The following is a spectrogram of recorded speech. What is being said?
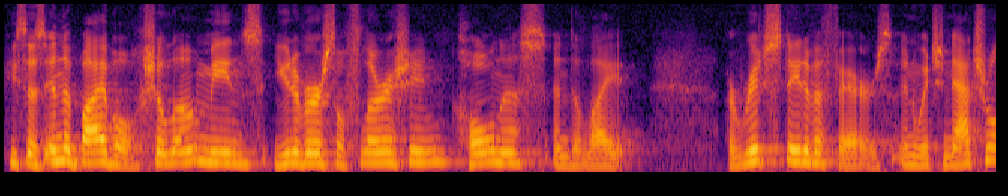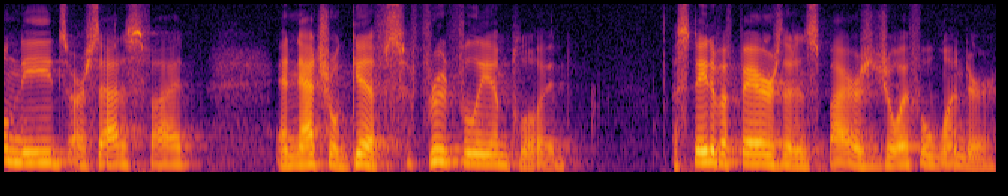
He says, In the Bible, shalom means universal flourishing, wholeness, and delight a rich state of affairs in which natural needs are satisfied and natural gifts fruitfully employed, a state of affairs that inspires joyful wonder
